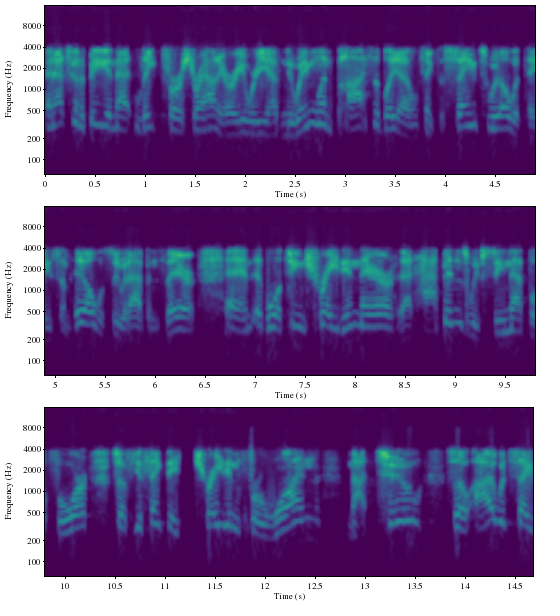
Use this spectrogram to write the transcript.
And that's going to be in that late first round area where you have New England, possibly. I don't think the Saints will with Taysom Hill. We'll see what happens there. And will a team trade in there? That happens. We've seen that before. So if you think they trade in for one, not two. So I would say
